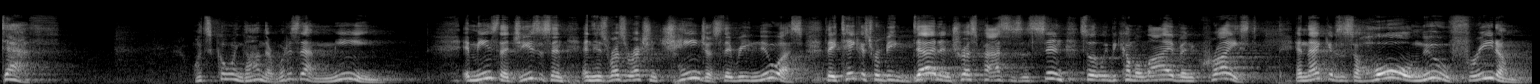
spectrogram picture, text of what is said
death. What's going on there? What does that mean? It means that Jesus and, and his resurrection change us, they renew us, they take us from being dead in trespasses and sin so that we become alive in Christ. And that gives us a whole new freedom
